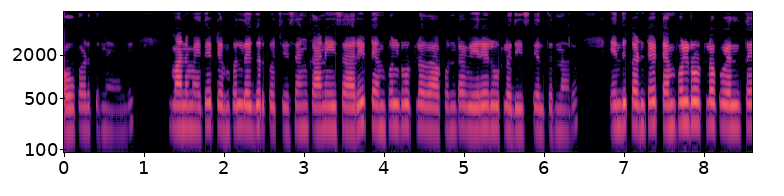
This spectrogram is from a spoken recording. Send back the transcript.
అవుపడుతున్నాయండి. మనమైతే టెంపుల్ దగ్గరకు వచ్చేసాం కానీ ఈసారి టెంపుల్ రూట్లో కాకుండా వేరే రూట్లో తీసుకెళ్తున్నారు. ఎందుకంటే టెంపుల్ రూట్లోకి వెళ్తే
